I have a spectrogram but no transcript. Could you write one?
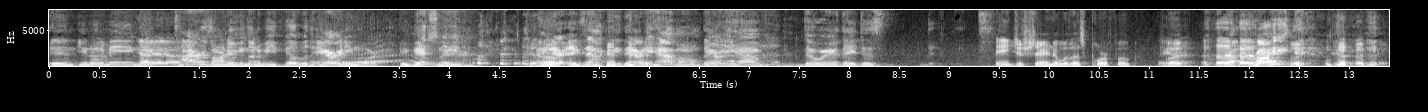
and you know what I mean. Yeah, like yeah, yeah. tires aren't even gonna be filled with air anymore. Eventually, and Yep. exactly. They already have them. They already have the where they just They ain't just sharing it with us poor folk. Yeah. What? right.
